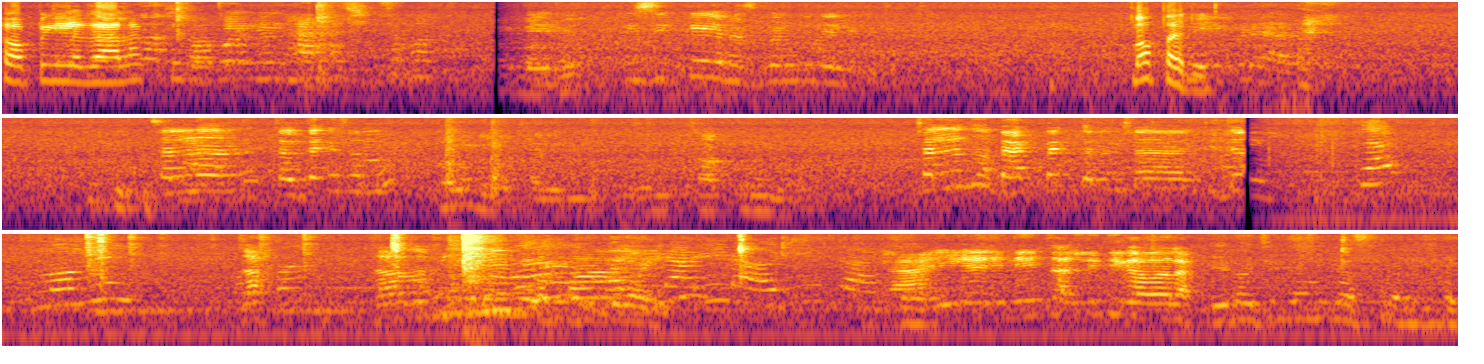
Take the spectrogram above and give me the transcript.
शॉपिंगला जा लागतं. किसी के हस्बैंड को ले ले बापा रे चल ना चलते का समूह करून घेऊ खाली रूम साफ करून घेऊ. चल ना गं बॅग पॅक करून चल तिथे. गाडी. गाडी नाही चालली ती गावाला. हिरोची कमी जास्त करते.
